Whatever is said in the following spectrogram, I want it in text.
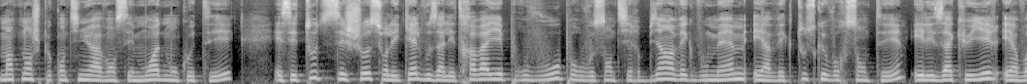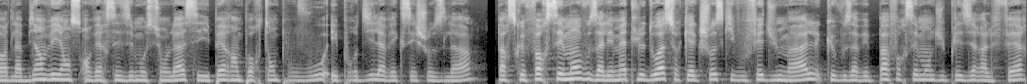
maintenant je peux continuer à avancer moi de mon côté. Et c'est toutes ces choses sur lesquelles vous allez travailler pour vous, pour vous sentir bien avec vous-même et avec tout ce que vous ressentez, et les accueillir et avoir de la bienveillance envers ces émotions-là, c'est hyper important pour vous et pour deal avec ces choses-là. Parce que forcément, vous allez mettre le doigt sur quelque chose qui vous fait du mal, que vous n'avez pas forcément du plaisir à le faire,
